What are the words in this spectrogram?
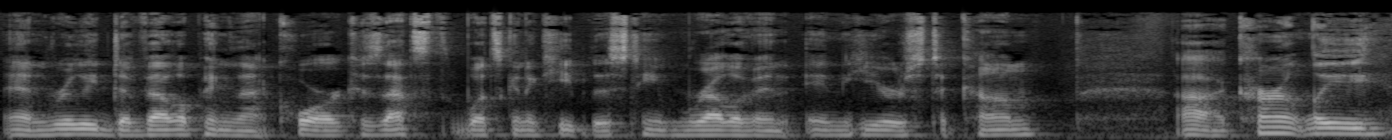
and really developing that core because that's what's going to keep this team relevant in years to come. Uh, currently,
